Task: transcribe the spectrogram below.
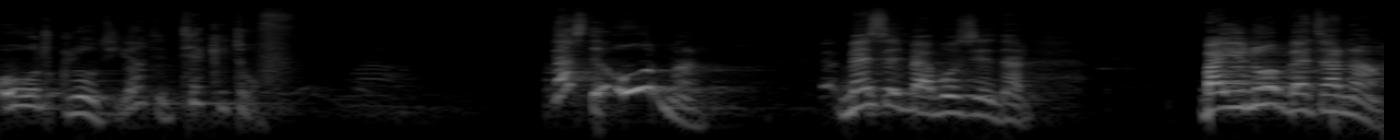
old clothes. You have to take it off. That's the old man. Message Bible says that, but you know better now.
